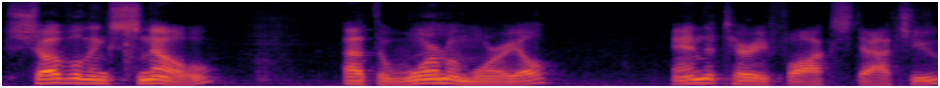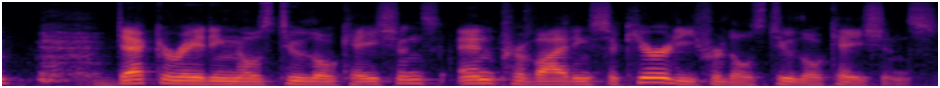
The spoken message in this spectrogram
shoveling snow at the War Memorial and the Terry Fox statue, decorating those two locations and providing security for those two locations.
